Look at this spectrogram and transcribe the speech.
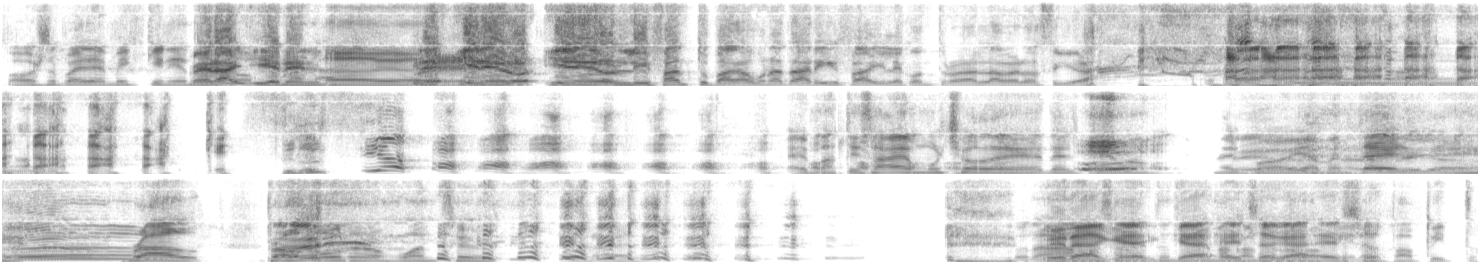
Power supply de 1500. Mira, y en el, Ay, y en ay, el, y en el- y en el OnlyFans tú pagas una tarifa y le controlas la velocidad. ¡Qué sucio! El Masti sabe mucho de- del tema. Él, pues, obviamente, él es proud, proud owner of one nada Mira, ¿qué- ha hecho, qué ha hecho? papito.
